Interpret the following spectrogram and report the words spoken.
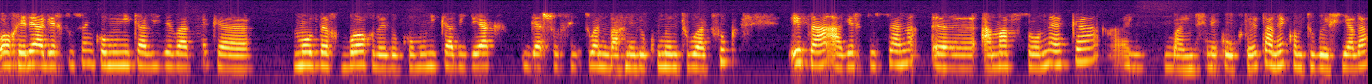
hor ere agertu zen komunikabide batek uh, motherboard edo komunikabideak gaso zituen barne dokumentu batzuk, eta agertu zen uh, Amazonek, eh, ba, intzineko urteetan, eh, kontu behia da,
